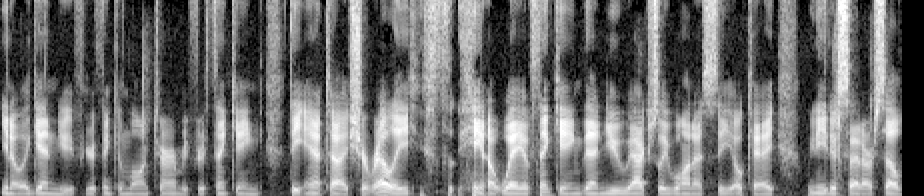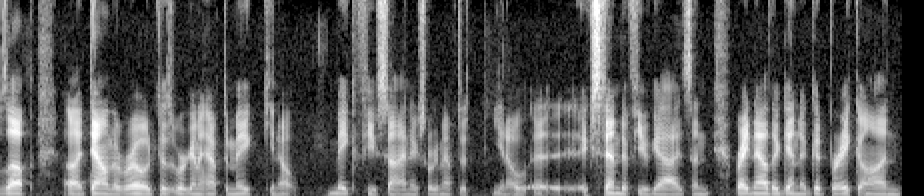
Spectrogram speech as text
you know, again, if you're thinking long term, if you're thinking the anti Chiarelli, you know, way of thinking, then you actually want to see okay, we need to set ourselves up uh, down the road because we're going to have to make you know make a few signings. We're gonna have to, you know, uh, extend a few guys. And right now they're getting a good break on.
